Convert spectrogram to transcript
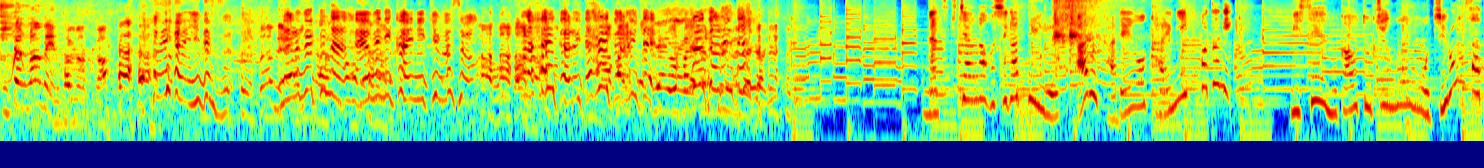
一旦ラーメン食べますか？いやいいです。なるべくなら早めに買いに行きましょう。ほら早く歩いて早く歩いて。いやいやいや早く歩いて。なつきちゃんが欲しがっているある家電を買いに行くことに。店へ向かう途中ももちろん撮影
